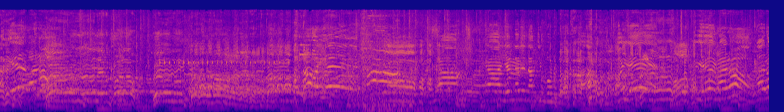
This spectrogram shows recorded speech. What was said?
예. 아, 예. 야, 야, 옛날에 남친 보는 것 같다. 아, 예. 아, 예, 라이런, 라이런.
